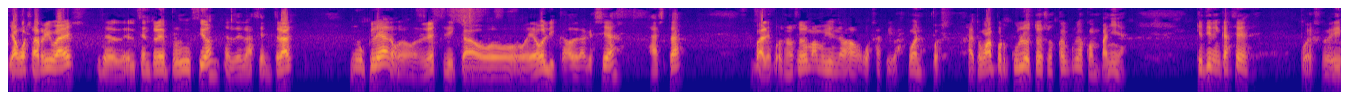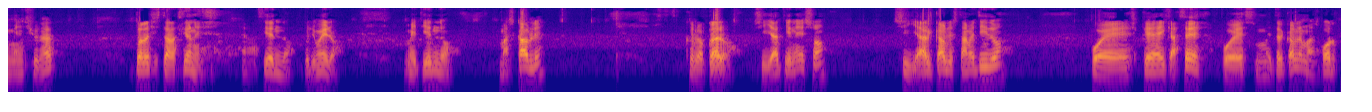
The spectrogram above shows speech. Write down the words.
y aguas arriba es desde el centro de producción, desde la central nuclear o eléctrica o eólica o de la que sea, hasta, vale, pues nosotros vamos yendo a aguas arriba. Bueno, pues a tomar por culo todos esos cálculos compañía. ¿Qué tienen que hacer? Pues redimensionar todas las instalaciones, haciendo primero, metiendo más cable, pero claro, si ya tiene eso, si ya el cable está metido, pues ¿qué hay que hacer? Pues meter cable más gordo,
